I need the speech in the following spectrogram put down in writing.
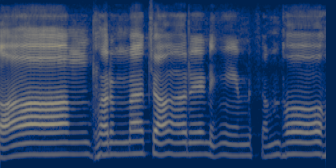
तां धर्मचारिणीं शम्भोः।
